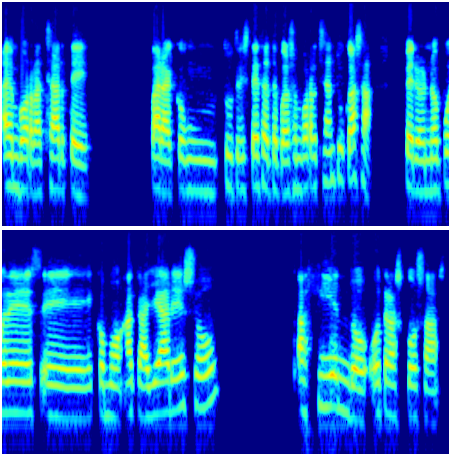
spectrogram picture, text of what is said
a emborracharte para con tu tristeza, te puedes emborrachar en tu casa, pero no puedes eh, como acallar eso haciendo otras cosas.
